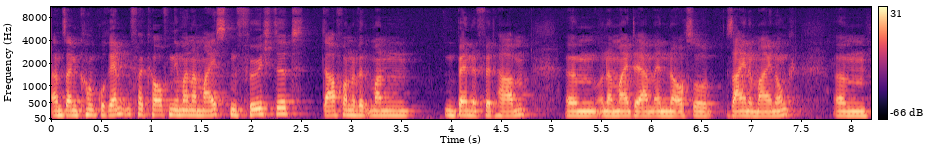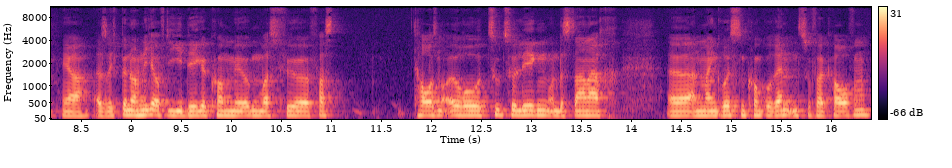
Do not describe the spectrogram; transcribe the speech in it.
an seinen Konkurrenten verkaufen, den man am meisten fürchtet. Davon wird man einen Benefit haben. Ähm, und dann meinte er am Ende auch so seine Meinung. Ähm, ja, also ich bin noch nicht auf die Idee gekommen, mir irgendwas für fast 1000 Euro zuzulegen und es danach äh, an meinen größten Konkurrenten zu verkaufen.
